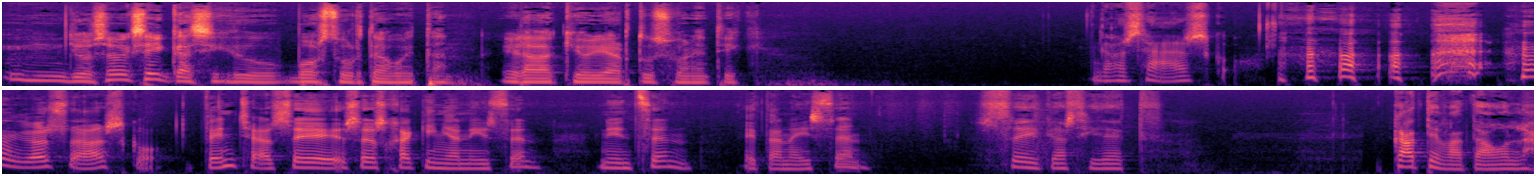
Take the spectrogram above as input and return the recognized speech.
Mm, Josebek ze ikasi du bost urte hauetan, erabaki hori hartu zuenetik. Gauza asko. Gauza asko. Pentsa, ze, ze jakinan izen, nintzen, eta nahi zen. Ze ikasi dut. Kate bat hola.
